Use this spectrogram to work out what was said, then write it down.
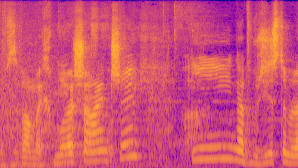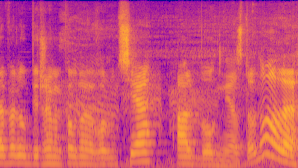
wzywamy chmurę szarańczy. I na 20 levelu bierzemy pełną ewolucję albo gniazdo. No ale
